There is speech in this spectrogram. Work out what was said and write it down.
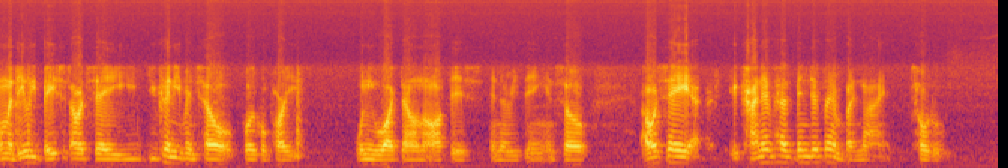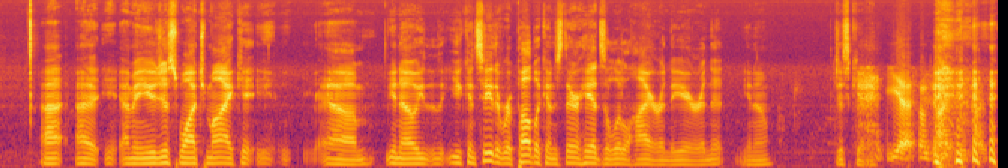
on a daily basis, I would say you, you couldn't even tell political parties when you walk down the office and everything. And so, I would say it kind of has been different, but not totally. Uh, I, I mean, you just watch Mike. Um, you know, you can see the Republicans; their heads a little higher in the air, isn't it? You know, just kidding. Yeah, sometimes. sometimes.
